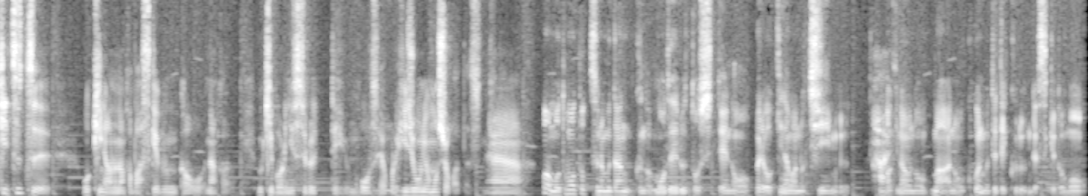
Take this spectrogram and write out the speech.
きつつ沖縄のなんかバスケ文化をなんか浮き彫りにするっていう構成はこれ非常に面白かったですね。もともと「スラムダンクのモデルとしてのやっぱり沖縄のチームい。沖縄の,、まあ、あのここにも出てくるんですけども、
